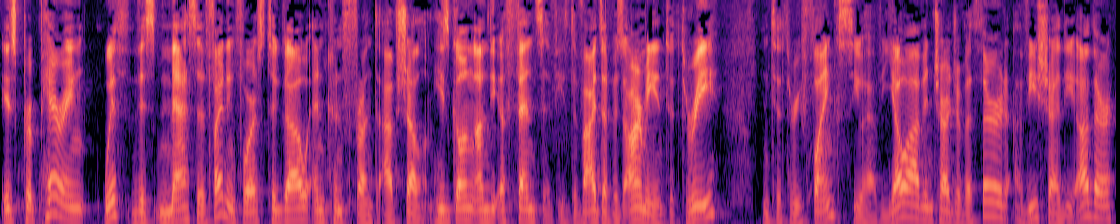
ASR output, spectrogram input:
is preparing with this massive fighting force to go and confront Avshalom. He's going on the offensive. He divides up his army into three, into three flanks. You have Yoav in charge of a third, Avishai the other,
